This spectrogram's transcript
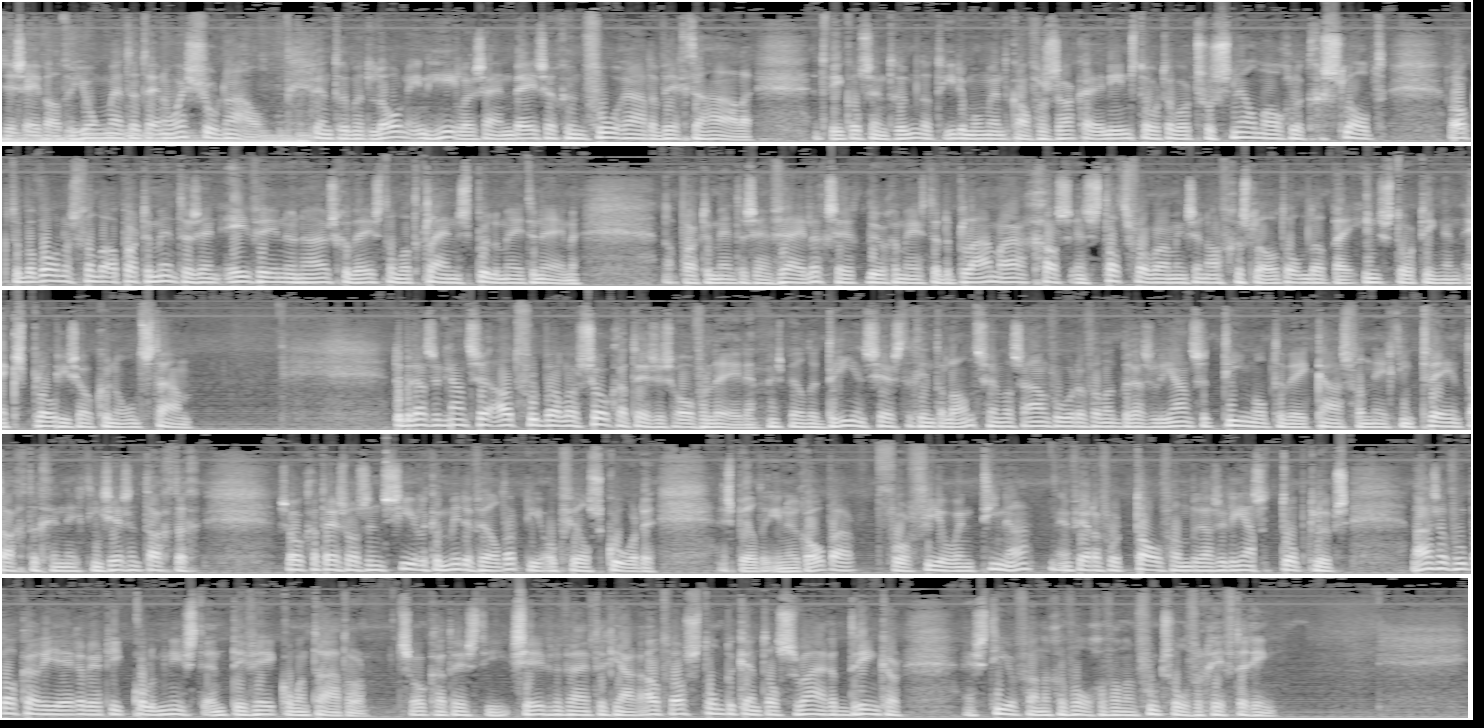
Dit is Ewout de Jong met het NOS-journaal. Centrum Het Loon in Heerlen zijn bezig hun voorraden weg te halen. Het winkelcentrum dat ieder moment kan verzakken en instorten wordt zo snel mogelijk gesloopt. Ook de bewoners van de appartementen zijn even in hun huis geweest om wat kleine spullen mee te nemen. De appartementen zijn veilig, zegt burgemeester De Pla, maar gas- en stadsverwarming zijn afgesloten omdat bij instorting een explosie zou kunnen ontstaan. De Braziliaanse oud-voetballer Socrates is overleden. Hij speelde 63 in het land en was aanvoerder van het Braziliaanse team op de WK's van 1982 en 1986. Socrates was een sierlijke middenvelder die ook veel scoorde. Hij speelde in Europa voor Fiorentina en verder voor tal van Braziliaanse topclubs. Na zijn voetbalcarrière werd hij columnist en tv-commentator. Socrates, die 57 jaar oud was, stond bekend als zware drinker. Hij stierf van de gevolgen van een voedselvergiftiging.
